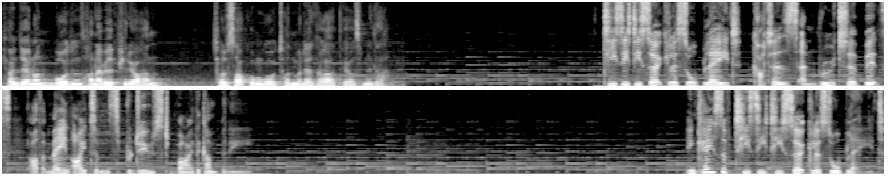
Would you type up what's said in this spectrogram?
현재는 모든 산업에 필요한 절삭 공구 전문 회사가 되었습니다. TCT circular saw blade, cutters, and router bits are the main items produced by the company. In case of TCT circular saw blade,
